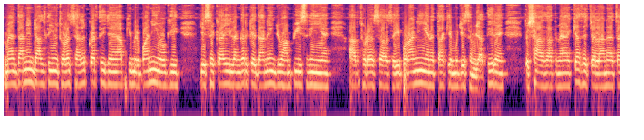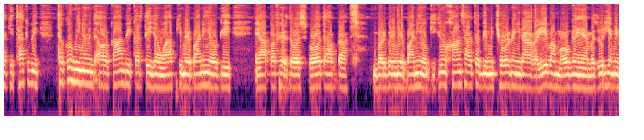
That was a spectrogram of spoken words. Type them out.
میں دانے ڈالتی ہوں تھوڑا سا ہیلپ کرتی جائیں، آپ کی مہربانی ہوگی۔ یہ سرکاری لنگر کے دانے جو ہم پیس رہی ہیں، آپ تھوڑا سا صحیح پرانی ہیں تاکہ مجھے سمجھاتی رہیں۔ تو ساتھ میں کیسے چلانا ہے؟ تاکہ تھک بھی، تھکو بھی نہیں اور کام بھی کرتی جاؤں، آپ کی مہربانی ہوگی۔ آپ پر پھر دوست بہت آپ کا بڑے بڑے مہربانی ہوگی۔ کیوں؟ خان صاحب تو ابھی ہمیں چھوڑ نہیں رہا، غریب ہم ہو گئے ہیں، مزدوری ہمیں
